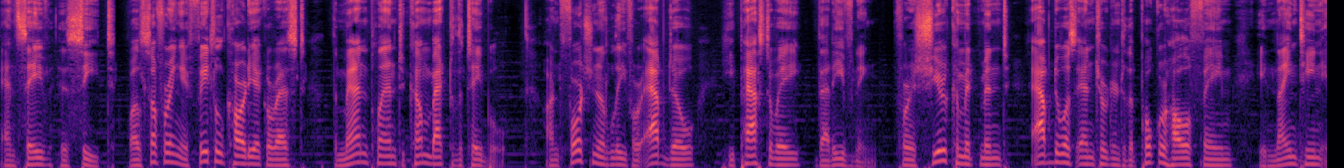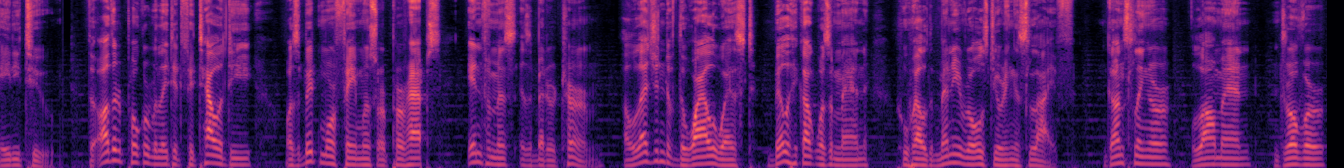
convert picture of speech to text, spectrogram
and save his seat. While suffering a fatal cardiac arrest, the man planned to come back to the table. Unfortunately for Abdo, he passed away that evening. For his sheer commitment, Abdo was entered into the Poker Hall of Fame in 1982. The other poker-related fatality was a bit more famous or perhaps infamous is a better term. A legend of the Wild West, Bill Hickok was a man who held many roles during his life. Gunslinger, lawman, drover,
